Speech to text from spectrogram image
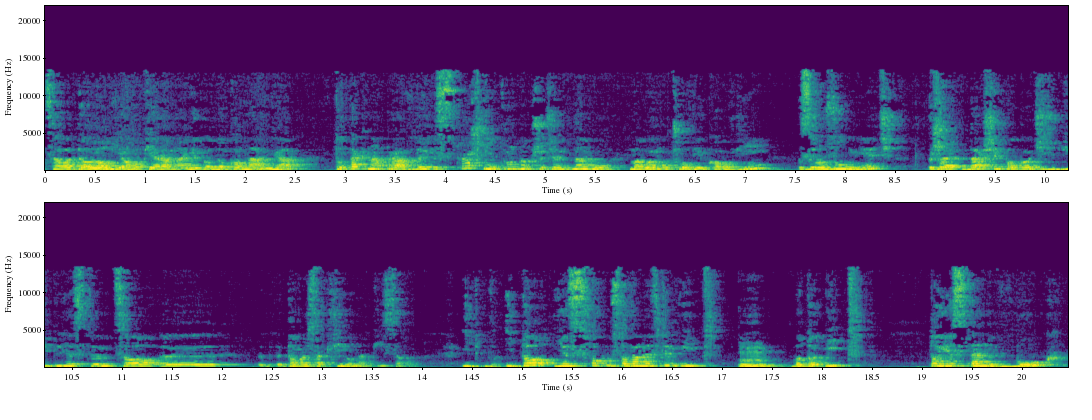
cała teologia opiera na jego dokonaniach, to tak naprawdę jest strasznie trudno przeciętnemu małemu człowiekowi zrozumieć, że da się pogodzić Biblię z tym, co y, Tomasz Zakwinu napisał. I, I to jest sfokusowane w tym it, bo to it to jest ten Bóg,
